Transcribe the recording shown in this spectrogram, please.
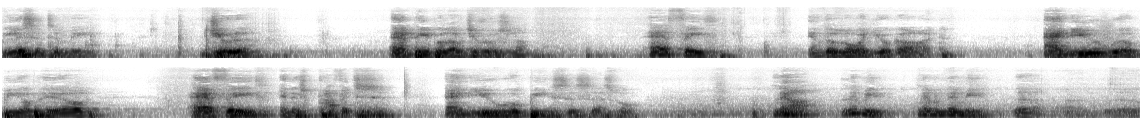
Listen to me, Judah and people of Jerusalem. Have faith in the Lord your God, and you will be upheld. Have faith in his prophets, and you will be successful. Now, let me let me let me uh, uh,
